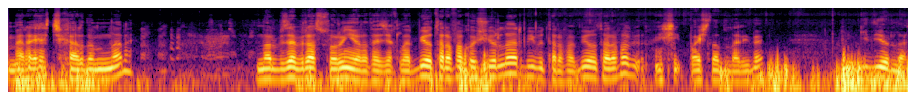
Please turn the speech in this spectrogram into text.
Meraya çıkardım bunları. Bunlar bize biraz sorun yaratacaklar. Bir o tarafa koşuyorlar, bir bu tarafa, bir o tarafa başladılar yine. Gidiyorlar.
